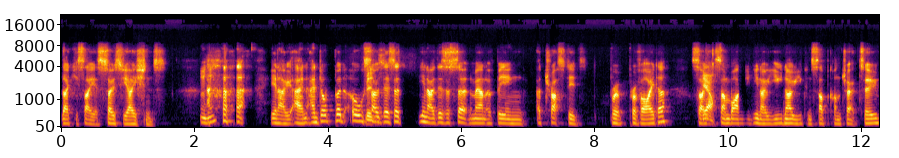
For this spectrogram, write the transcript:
like you say, associations. Mm-hmm. you know, and and but also it's, there's a you know there's a certain amount of being a trusted pr- provider. So yeah. someone you know you know you can subcontract to,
